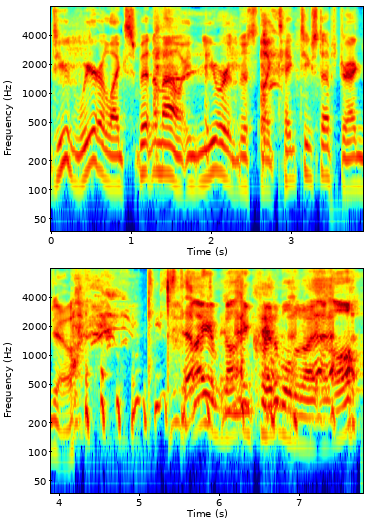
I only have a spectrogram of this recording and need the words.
dude. We are like spitting them out, and you were just like take two steps, drag Joe. two steps. I am not incredible tonight at all.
